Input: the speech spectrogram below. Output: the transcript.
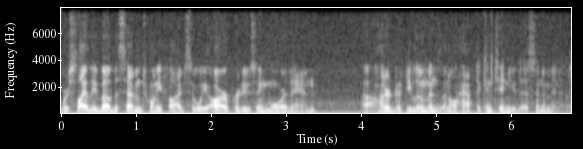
we're slightly above the 725, so we are producing more than 150 lumens and I'll have to continue this in a minute.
